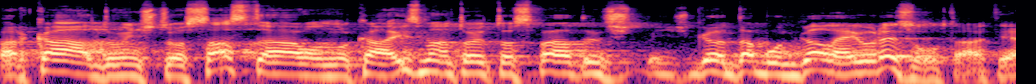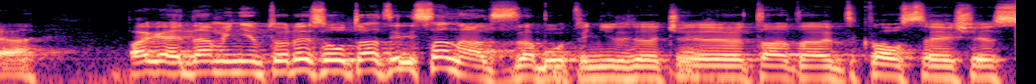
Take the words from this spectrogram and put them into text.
ar kādu viņš to sastāv un kā izmantojot to spēli, viņš, viņš dabūtu galējo rezultātu. Jā. Pagaidām viņiem to rezultātu ir sanācis dabūt. Viņi ir tā, tā, kvalificējušies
